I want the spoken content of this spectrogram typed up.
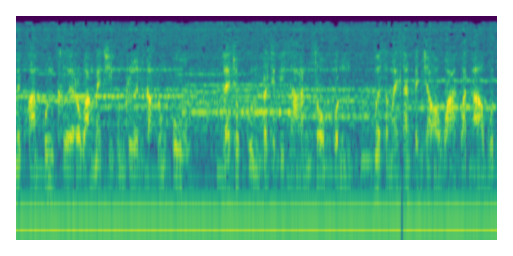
ให้ความคุ้นเคยระหว่างแม่ชีบุญเรือนกับหลวงปู่ และเจ้าคุณพระจิตติสารโสพลเมื่อสมัยท่านเป็นเจ้าอาวาสวัดอาวุธ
